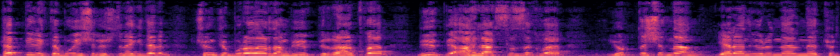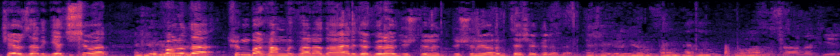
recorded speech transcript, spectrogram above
hep birlikte bu işin üstüne gidelim. Çünkü buralardan büyük bir rant var, büyük bir ahlaksızlık var. Yurt dışından gelen ürünlerine Türkiye özel geçişi var. Bu konuda tüm bakanlıklara da ayrıca görev düştüğünü düşünüyorum. Teşekkür ederim. Teşekkür ediyorum Sayın Kadim Yılmaz. Sağdaki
